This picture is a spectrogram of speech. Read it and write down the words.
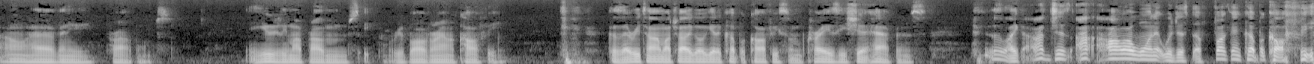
I don't have any problems. Usually my problems revolve around coffee. Because every time I try to go get a cup of coffee, some crazy shit happens. It's like, I just, I, all I wanted was just a fucking cup of coffee.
